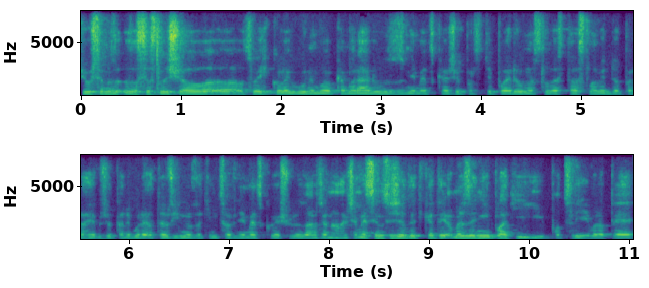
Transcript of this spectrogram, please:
že už jsem zase slyšel eh, od svých kolegů nebo kamarádů z Německa, že prostě pojedou na Silvestra slavit do Prahy, protože tady bude otevřeno, zatímco v Německu je všude zavřeno. Takže myslím si, že teďka ty omezení platí po celé Evropě.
